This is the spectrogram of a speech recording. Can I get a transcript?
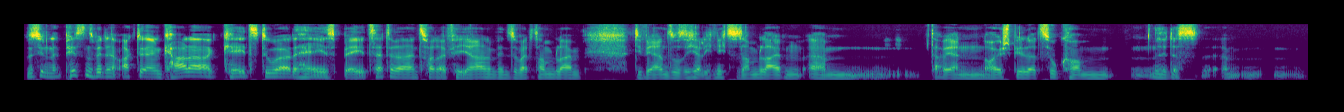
Pistons mit dem aktuellen Kader, Kate, Stewart, Hayes, Bay etc. in zwei, drei, vier Jahren, wenn sie weiter zusammenbleiben, die werden so sicherlich nicht zusammenbleiben. Ähm, da werden neue Spieler dazukommen. Ne, das ähm,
